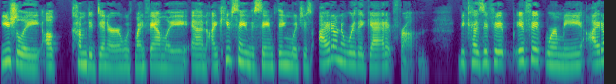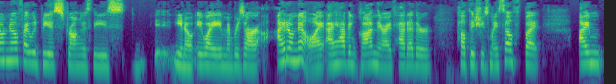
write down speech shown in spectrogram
usually I'll come to dinner with my family and I keep saying the same thing which is I don't know where they get it from because if it if it were me I don't know if I would be as strong as these you know AYA members are I don't know I, I haven't gone there I've had other health issues myself but I'm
